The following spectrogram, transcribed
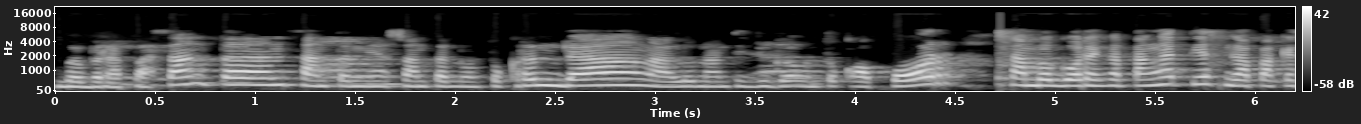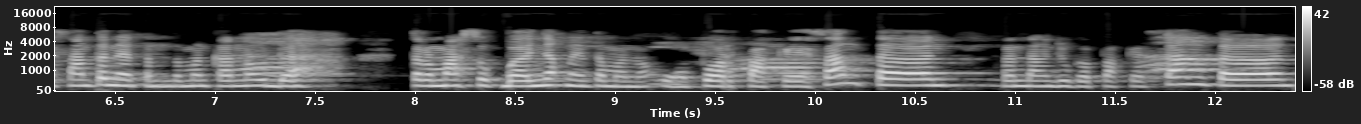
beberapa santan, santannya santan untuk rendang, lalu nanti juga untuk opor. Sambal goreng kentangnya Tias nggak pakai santan ya teman-teman karena udah termasuk banyak nih teman opor pakai santan, rendang juga pakai santan.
